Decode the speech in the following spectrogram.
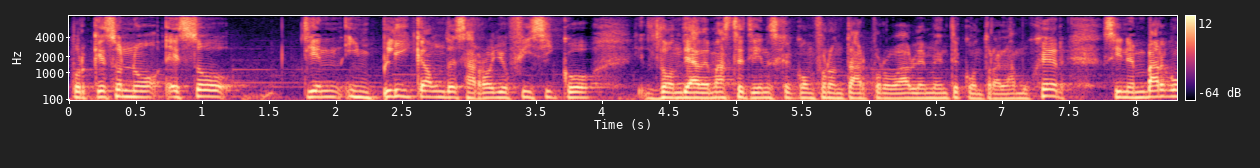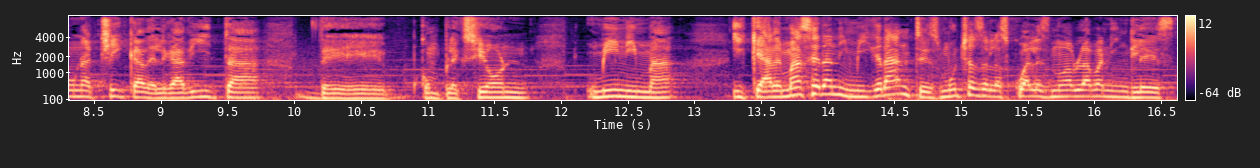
porque eso no, eso implica un desarrollo físico donde además te tienes que confrontar probablemente contra la mujer. Sin embargo, una chica delgadita, de complexión mínima, y que además eran inmigrantes, muchas de las cuales no hablaban inglés,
